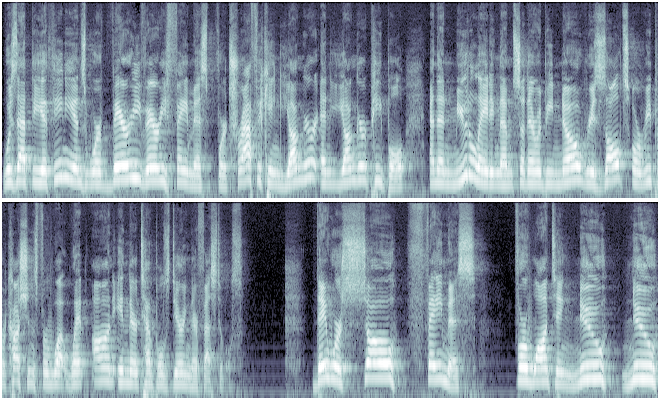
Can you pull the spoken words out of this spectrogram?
was that the Athenians were very, very famous for trafficking younger and younger people and then mutilating them so there would be no results or repercussions for what went on in their temples during their festivals. They were so famous for wanting new, new,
